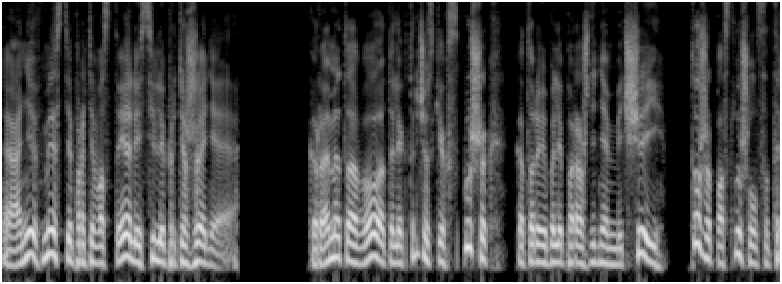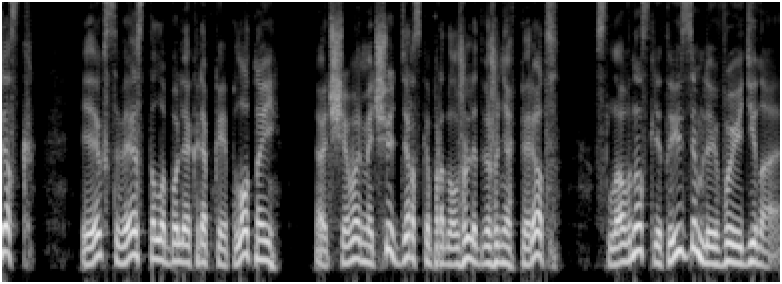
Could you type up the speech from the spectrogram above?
они вместе противостояли силе притяжения. Кроме того, от электрических вспышек, которые были порождением мечей, тоже послышался треск, и их связь стала более крепкой и плотной, отчего мечи дерзко продолжили движение вперед, словно слиты из земли воедино.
